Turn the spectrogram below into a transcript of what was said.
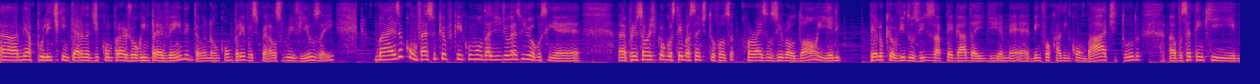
a minha política interna de comprar jogo em pré-venda, então eu não comprei, vou esperar os reviews aí. Mas eu confesso que eu fiquei com vontade de jogar esse jogo, assim, é, é principalmente porque eu gostei bastante do Horizon Zero Dawn e ele pelo que eu vi dos vídeos, a pegada aí de, é, é bem focada em combate e tudo. Uh, você tem que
